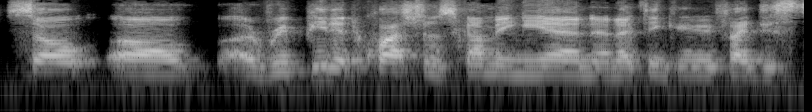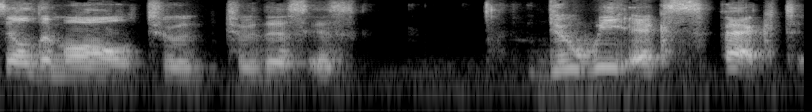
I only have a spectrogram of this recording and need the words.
so, uh, repeated questions coming in, and I think if I distill them all to to this is. Do we expect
